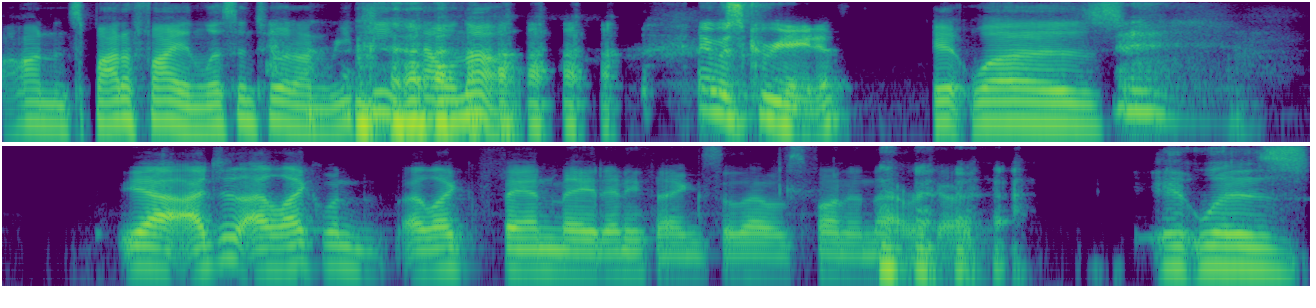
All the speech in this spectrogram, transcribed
on Spotify and listen to it on repeat. Hell no. it was creative. It was Yeah, I just I like when I like fan made anything, so that was fun in that regard. it was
